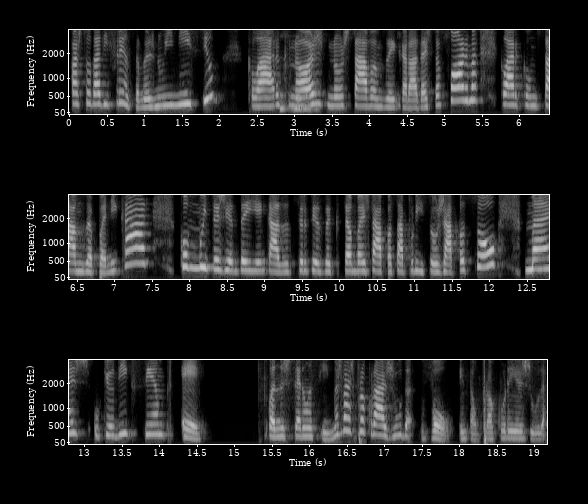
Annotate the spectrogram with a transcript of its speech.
faz toda a diferença. Mas no início Claro que nós não estávamos a encarar desta forma, claro que começámos a panicar, como muita gente aí em casa, de certeza que também está a passar por isso ou já passou, mas o que eu digo sempre é: quando nos disseram assim, mas vais procurar ajuda? Vou. Então procurem ajuda.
